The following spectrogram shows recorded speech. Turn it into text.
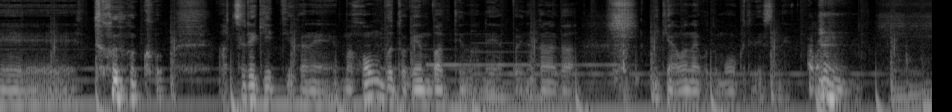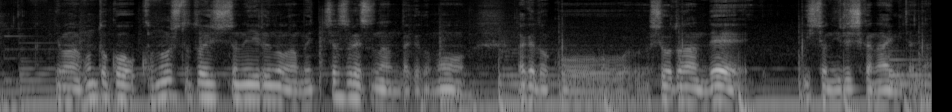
えー、とこう圧力っていうかね、まあ、本部と現場っていうのはねやっぱりなかなか意見合わないことも多くてですね。でまあ本当こうこの人と一緒にいるのはめっちゃストレスなんだけどもだけどこう仕事なんで一緒にいるしかないみたいな、ま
